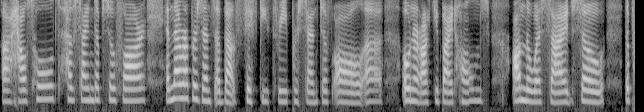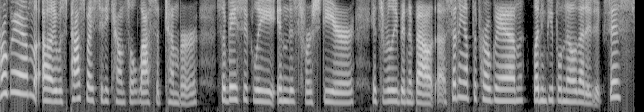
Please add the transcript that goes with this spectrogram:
uh, households have signed up so far, and that represents about 53% of all uh, owner occupied homes on the west side. So the program, uh, it was passed by City Council last September. So basically, in this first year, it's really been about uh, setting up the program, letting people know that it exists,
